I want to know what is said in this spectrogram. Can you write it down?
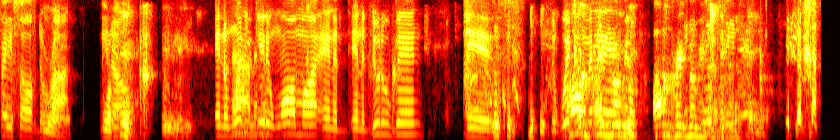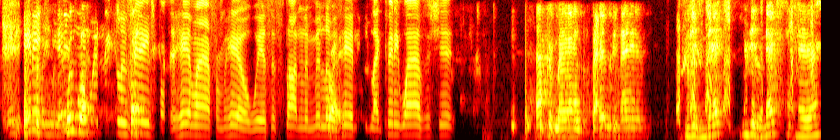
face off the Yeah. rock. You know. And the one you get in Walmart and a in a doodle bin is the Wicker All great Man. movies. All great movies with Nicolas Cage. Any anyone with Nicolas Cage got the headline from hell where it's starting in the middle of his head like Pennywise and shit. Wicker Man, Family Man. You get next. You get next in there.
